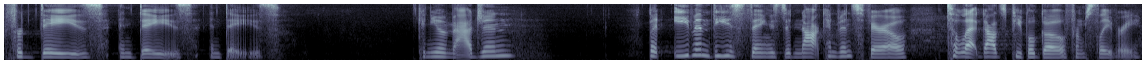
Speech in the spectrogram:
for days and days and days. Can you imagine? But even these things did not convince Pharaoh to let God's people go from slavery.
